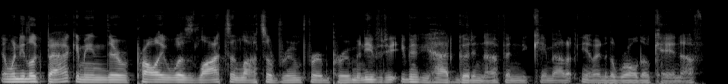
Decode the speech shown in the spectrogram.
And when you look back, I mean, there probably was lots and lots of room for improvement, even if even if you had good enough and you came out, you know, into the world okay enough.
